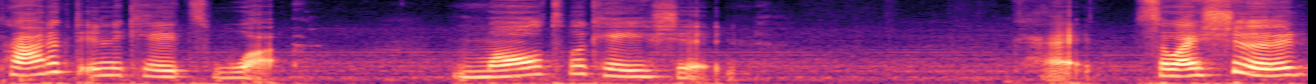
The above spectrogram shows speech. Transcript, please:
product indicates what? Multiplication. Okay, so I should,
